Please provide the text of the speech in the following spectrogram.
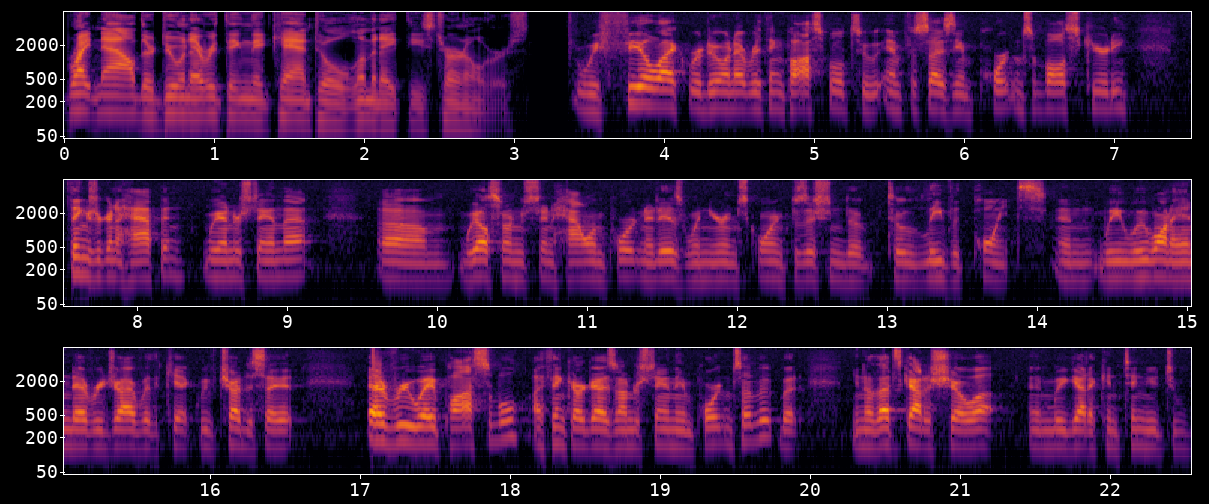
right now they're doing everything they can to eliminate these turnovers. We feel like we're doing everything possible to emphasize the importance of ball security. Things are going to happen. We understand that. Um, we also understand how important it is when you're in scoring position to, to leave with points. And we, we want to end every drive with a kick. We've tried to say it every way possible. I think our guys understand the importance of it, but you know that's got to show up, and we got to continue to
